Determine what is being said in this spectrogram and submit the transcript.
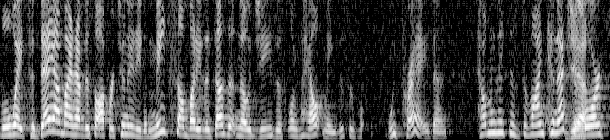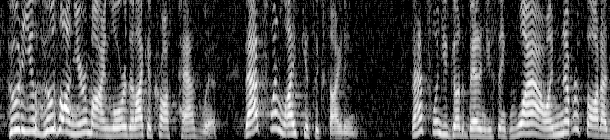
well, wait, today I might have this opportunity to meet somebody that doesn't know Jesus. Lord, help me. This is what we pray then. Help me make this divine connection, Yes. Lord. Who do you who's on your mind, Lord, that I could cross paths with? That's when life gets exciting. That's when you go to bed and you think, wow, I never thought I'd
